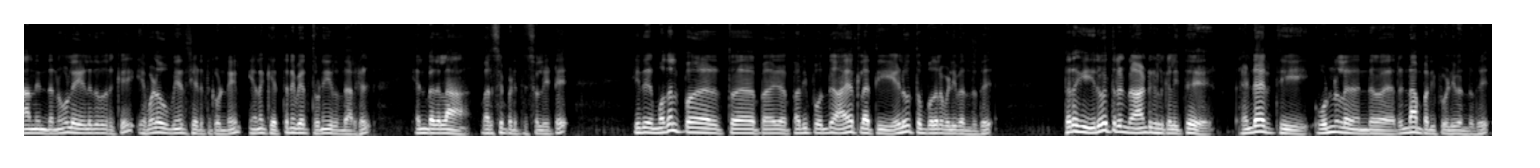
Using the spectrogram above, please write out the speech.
நான் இந்த நூலை எழுதுவதற்கு எவ்வளவு முயற்சி எடுத்துக்கொண்டேன் எனக்கு எத்தனை பேர் துணை இருந்தார்கள் என்பதெல்லாம் வரிசைப்படுத்தி சொல்லிட்டு இது முதல் ப ப- பதிப்பு வந்து ஆயிரத்தி தொள்ளாயிரத்தி எழுபத்தொம்போதில் வெளிவந்தது. பிறகு இருபத்தி ரெண்டு ஆண்டுகள் கழித்து ரெண்டாயிரத்தி ஒன்றில் இந்த ரெண்டாம் பதிப்பு வெளிவந்தது.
